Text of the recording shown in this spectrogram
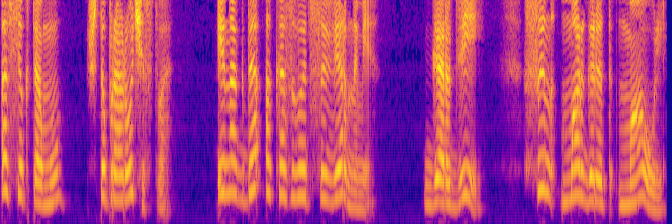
А все к тому, что пророчества иногда оказываются верными. Гордей, сын Маргарет Мауль,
